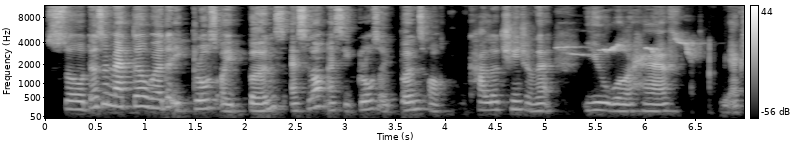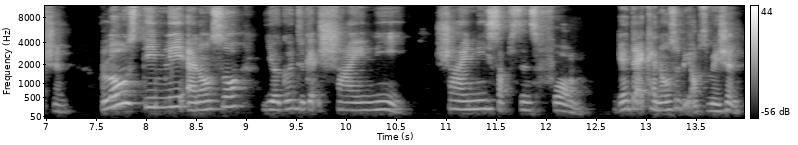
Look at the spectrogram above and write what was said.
So doesn't matter whether it glows or it burns, as long as it glows or it burns or color change on that, you will have reaction glows dimly and also you're going to get shiny, shiny substance form. Okay, that can also be observation.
